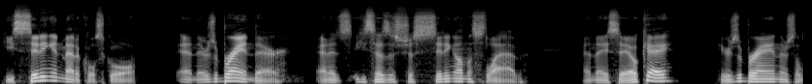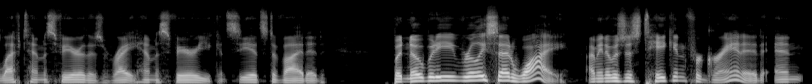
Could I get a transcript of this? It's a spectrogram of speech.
he's sitting in medical school, and there's a brain there and it's he says it's just sitting on the slab. And they say okay here's a brain. There's a left hemisphere. There's a right hemisphere. You can see it's divided. But nobody really said why. I mean it was just taken for granted and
